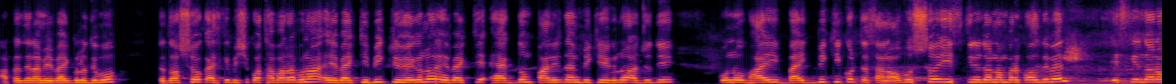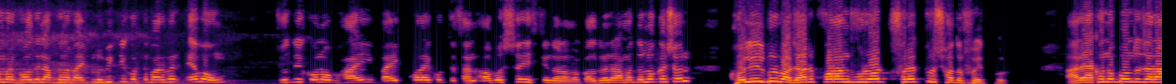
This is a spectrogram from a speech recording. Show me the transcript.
আপনাদের আমি বাইকগুলো দিব। তো দর্শক, আজকে বেশি কথা বাড়াবো না। এই বাইকটি বিক্রি হয়ে গেল। এই বাইকটি একদম পানির দাম বিক্রি হয়ে গেল। আর যদি কোনো ভাই বাইক বিক্রি করতে চান, অবশ্যই স্ক্রিনে দেওয়া নম্বরে কল দেবেন। স্ক্রিনে দেওয়া নম্বরে কল দিলে আপনারা বাইকগুলো বিক্রি করতে পারবেন এবং যদি কোনো ভাই বাইক ক্রয় করতে চান, অবশ্যই স্ক্রিনে দেওয়া নম্বরে কল দেবেন। আর আমাদের লোকেশন খলিলপুর বাজার, পরানপুর রোড ফরিদপুর সদর ফরিদপুর আর এখনও পর্যন্ত যারা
